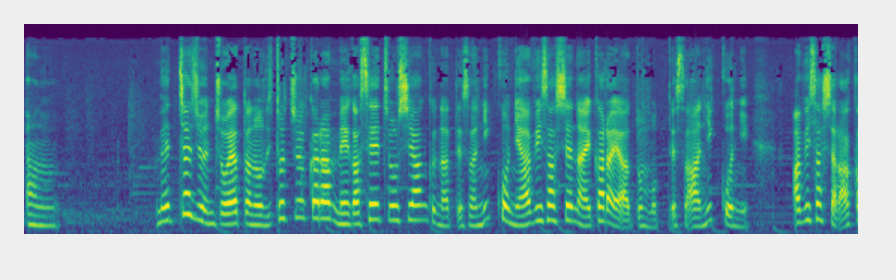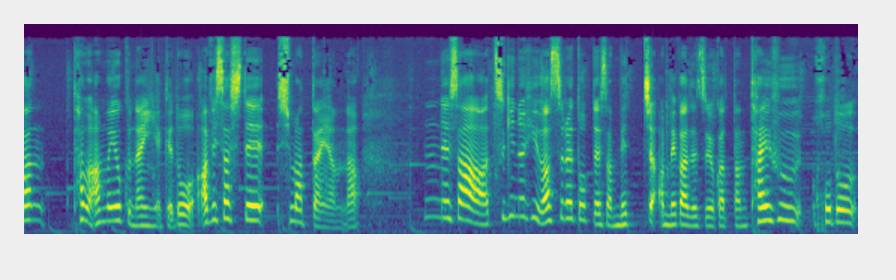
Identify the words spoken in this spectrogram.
あのめっちゃ順調やったのに途中から芽が成長しやんくなってさ日光に浴びさせてないからやと思ってさ日光に浴びさせたらあかん多分あんま良くないんやけど浴びさせてしまったんやんな。んでさ次の日忘れとってさめっちゃ雨風強かったの台風ほど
